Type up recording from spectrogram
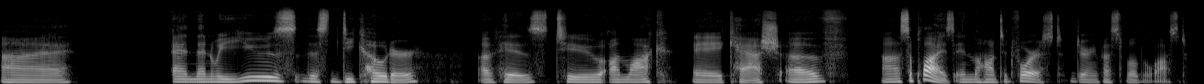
Uh, and then we use this decoder of his to unlock a cache of uh, supplies in the haunted forest during Festival of the Lost.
